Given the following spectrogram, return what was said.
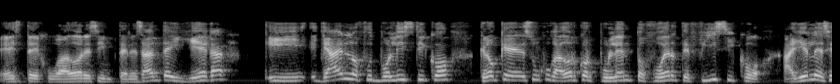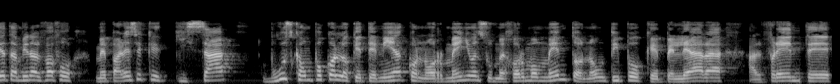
este jugador es interesante y llega y ya en lo futbolístico, creo que es un jugador corpulento, fuerte, físico. Ayer le decía también al Fafo, me parece que quizá busca un poco lo que tenía con Ormeño en su mejor momento, ¿no? Un tipo que peleara al frente,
